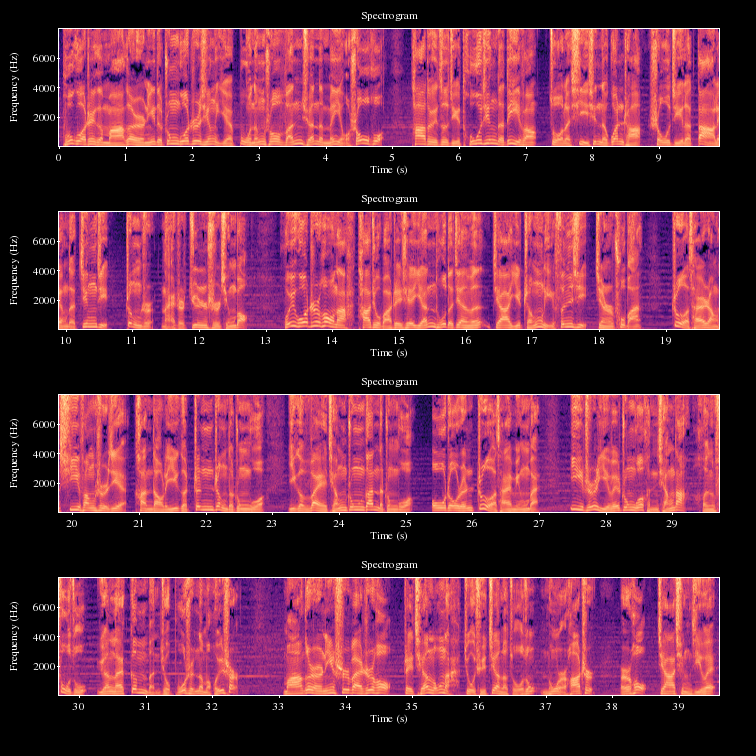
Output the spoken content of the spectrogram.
不过，这个马格尔尼的中国之行也不能说完全的没有收获。他对自己途经的地方做了细心的观察，收集了大量的经济、政治乃至军事情报。回国之后呢，他就把这些沿途的见闻加以整理分析，进而出版。这才让西方世界看到了一个真正的中国，一个外强中干的中国。欧洲人这才明白，一直以为中国很强大、很富足，原来根本就不是那么回事儿。马格尔尼失败之后，这乾隆呢就去见了祖宗努尔哈赤，而后嘉庆继位。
